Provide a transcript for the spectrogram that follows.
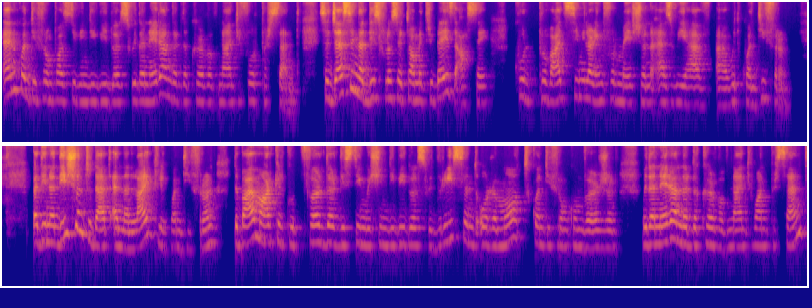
and quantiferon positive individuals with an area under the curve of 94%, suggesting that this flow cytometry-based assay could provide similar information as we have uh, with quantiferon. But in addition to that, and unlikely quantiferon, the biomarker could further distinguish individuals with recent or remote quantiferon conversion with an area under the curve of 91%.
